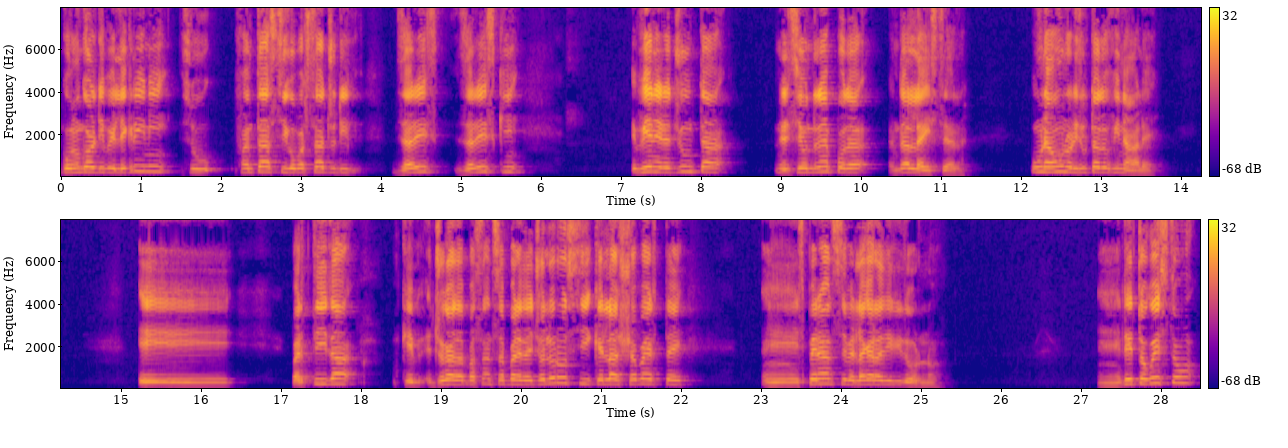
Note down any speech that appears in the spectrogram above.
con un gol di Pellegrini su fantastico passaggio di Zareschi viene raggiunta nel secondo tempo da, dall'Eister. 1-1 risultato finale. E partita che è giocata abbastanza bene dai giallorossi che lascia aperte eh, speranze per la gara di ritorno. Eh, detto questo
